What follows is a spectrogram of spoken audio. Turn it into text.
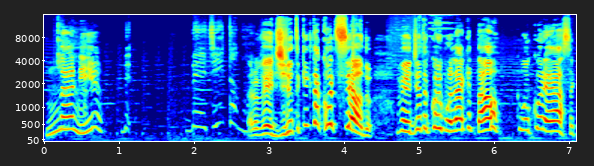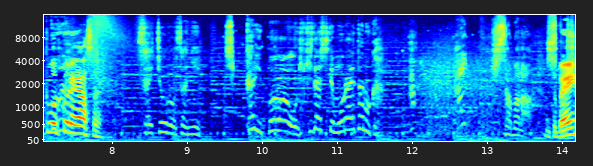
Nani? Era o Vegeta? O que que tá acontecendo? Vendido com os moleques e tal. Que loucura é essa? Que loucura é essa? Muito bem.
